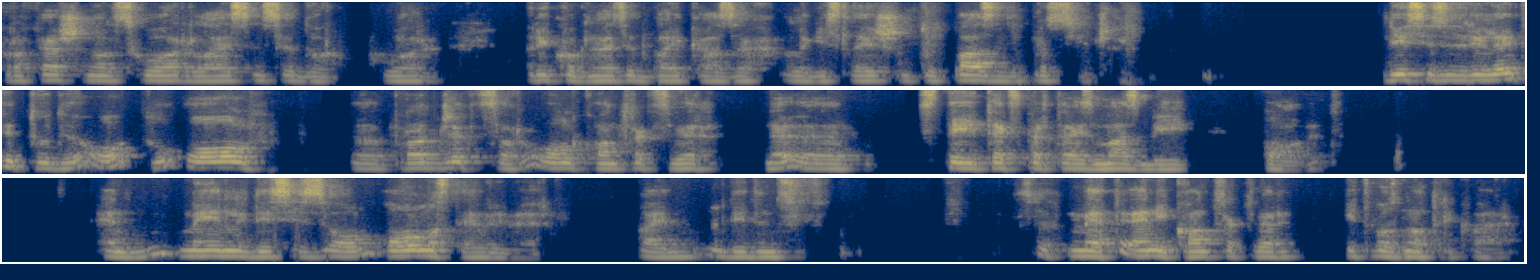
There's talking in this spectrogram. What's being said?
professionals who are licensed or who are recognized by Kazakh legislation to pass the procedure. This is related to the to all uh, projects or all contracts where uh, state expertise must be followed. And mainly this is all, almost everywhere. I didn't met any contract where it was not required.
